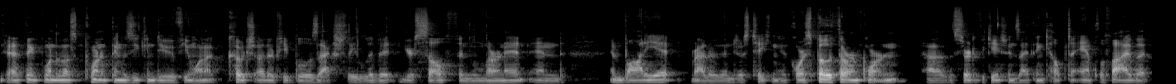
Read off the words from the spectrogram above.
Yeah i think one of the most important things you can do if you want to coach other people is actually live it yourself and learn it and embody it rather than just taking a course. Both are important uh, the certifications I think help to amplify, but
